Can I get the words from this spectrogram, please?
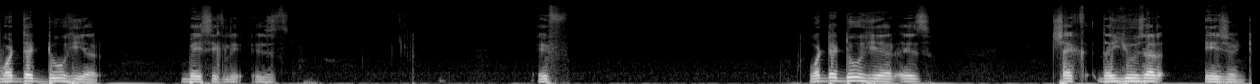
what they do here basically is if what they do here is check the user agent.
